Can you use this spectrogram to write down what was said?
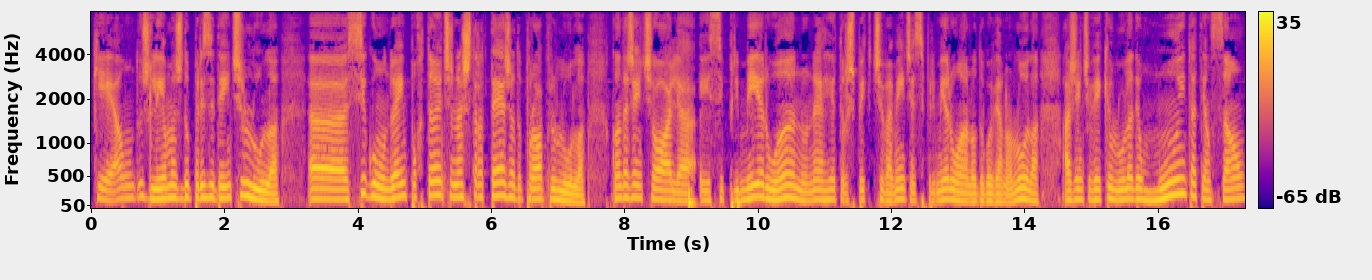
que é um dos lemas do presidente Lula. Uh, segundo, é importante na estratégia do próprio Lula. Quando a gente olha esse primeiro ano, né, retrospectivamente, esse primeiro ano do governo Lula, a gente vê que o Lula deu muita atenção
